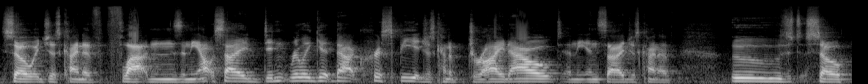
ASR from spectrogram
So it just kind of flattens and the outside didn't really get that crispy. It just kind of dried out and the inside just kind of oozed. So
